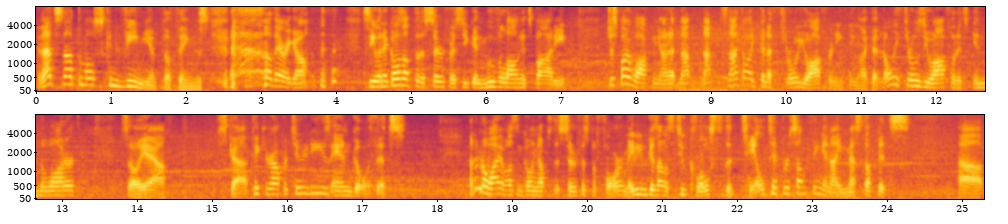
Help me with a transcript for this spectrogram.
And that's not the most convenient of things. oh, there we go. See, when it goes up to the surface, you can move along its body just by walking on it. Not, not, it's not like gonna throw you off or anything like that. It only throws you off when it's in the water. So yeah, just gotta pick your opportunities and go with it. I don't know why I wasn't going up to the surface before. Maybe because I was too close to the tail tip or something and I messed up its uh,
